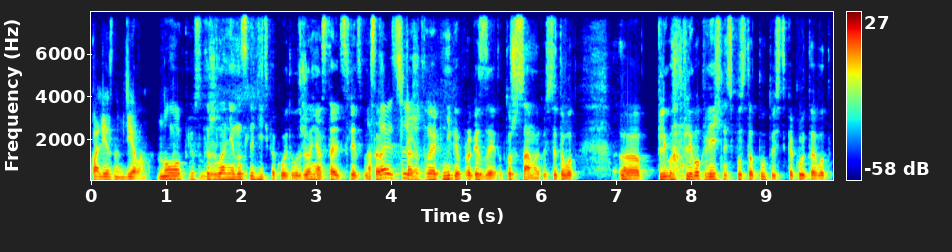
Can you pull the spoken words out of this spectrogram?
полезным делом. Но ну, плюс это желание наследить какое-то, вот желание оставить след. Вот оставить та, след. Та же твоя книга про ГЗ, это то же самое. То есть это вот э, плевок в вечность, в пустоту, то есть какую-то вот...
